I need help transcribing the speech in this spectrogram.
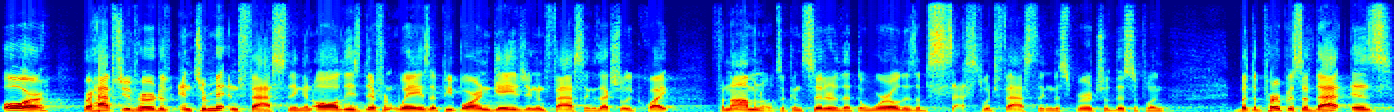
Or perhaps you've heard of intermittent fasting and all these different ways that people are engaging in fasting. It's actually quite phenomenal to consider that the world is obsessed with fasting, the spiritual discipline but the purpose of that is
